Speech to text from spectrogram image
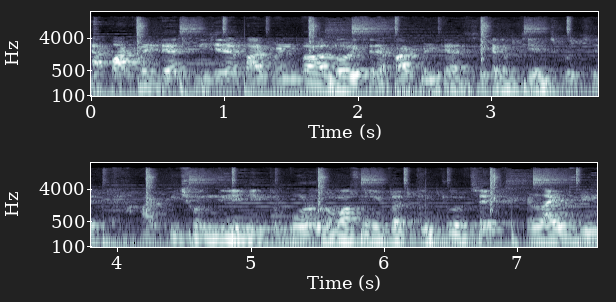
অ্যাপার্টমেন্টে আছে, নিজের অ্যাপার্টমেন্ট বা লয়েসের অ্যাপার্টমেন্টে আছে, সেখানে চেঞ্জ করছে। আর পিছন দিয়ে কিন্তু বড় ধমাসা কিন্তু চলছে লাইট বিম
